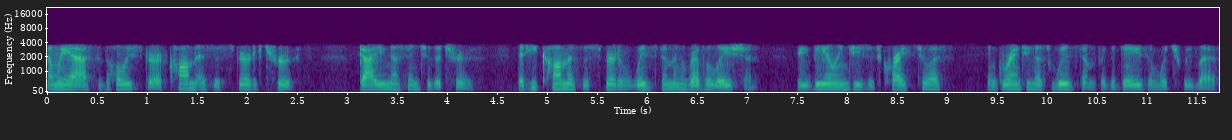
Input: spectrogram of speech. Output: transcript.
and we ask that the Holy Spirit come as the Spirit of truth, guiding us into the truth, that he come as the Spirit of wisdom and revelation, revealing Jesus Christ to us and granting us wisdom for the days in which we live.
